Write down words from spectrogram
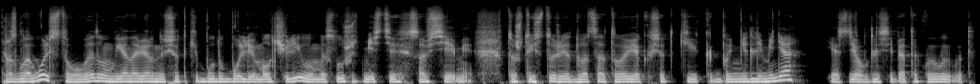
разглагольствовал, в этом я, наверное, все-таки буду более молчаливым и слушать вместе со всеми. Потому что история 20 века все-таки как бы не для меня, я сделал для себя такой вывод.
